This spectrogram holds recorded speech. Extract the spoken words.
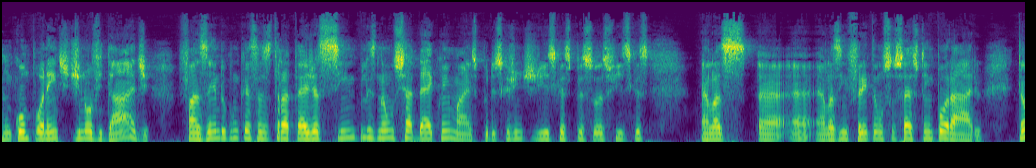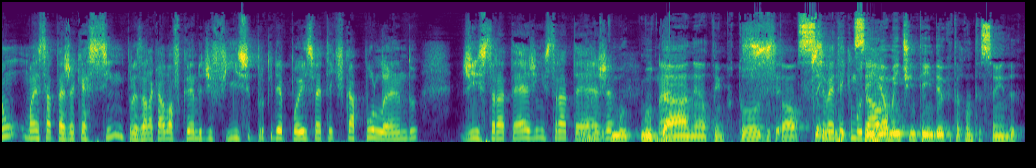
um componente de novidade, fazendo com que essas estratégias simples não se adequem mais. Por isso que a gente diz que as pessoas físicas elas, uh, uh, elas enfrentam um sucesso temporário. Então, uma estratégia que é simples, ela acaba ficando difícil porque depois você vai ter que ficar pulando de estratégia em estratégia. É, mudar, né? né, o tempo todo cê, e tal. Você vai ter que mudar. Sem realmente entender o que está acontecendo.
